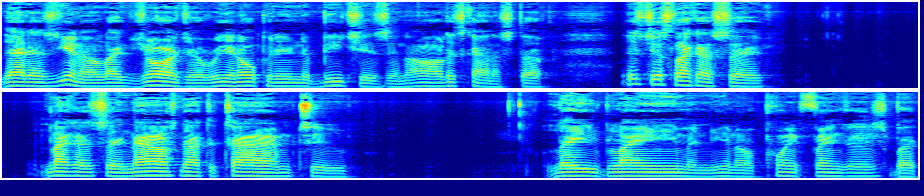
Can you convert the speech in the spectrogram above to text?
that is you know like Georgia reopening the beaches and all this kind of stuff. It's just like I say. Like I say, now is not the time to lay blame and you know point fingers, but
